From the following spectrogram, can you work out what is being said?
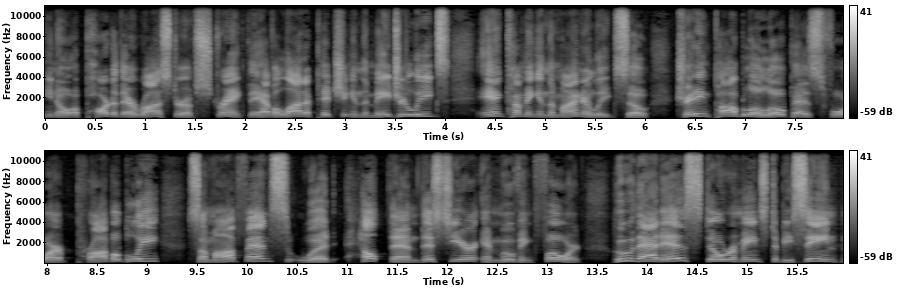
you know a part of their roster of strength. They have a lot of pitching in the major leagues and coming in the minor leagues. So trading Pablo Lopez for probably some offense would help them this year and moving forward. Who that is still remains to be seen.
